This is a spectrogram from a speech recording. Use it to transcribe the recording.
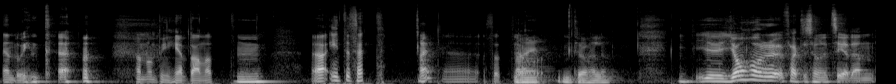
ändå inte. någonting helt annat. Mm. Ja, inte sett. Nej. Eh, så jag... Nej, inte jag heller. Jag har faktiskt hunnit se den,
